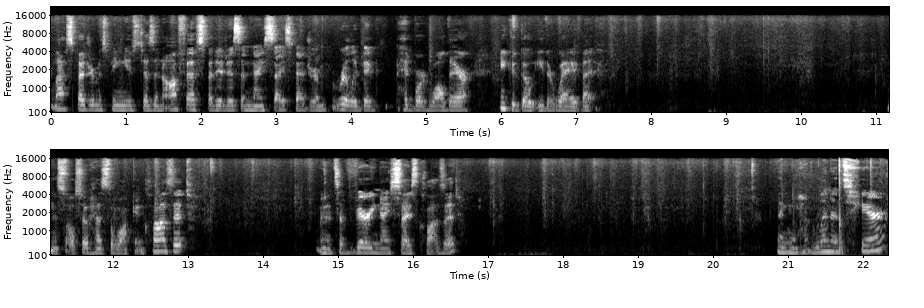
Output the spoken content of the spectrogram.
Last bedroom is being used as an office, but it is a nice size bedroom. Really big headboard wall there. You could go either way, but and this also has the walk-in closet and it's a very nice size closet. Then we'll have linens here.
